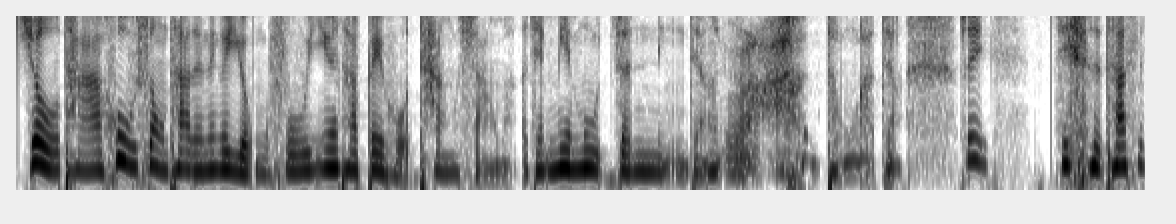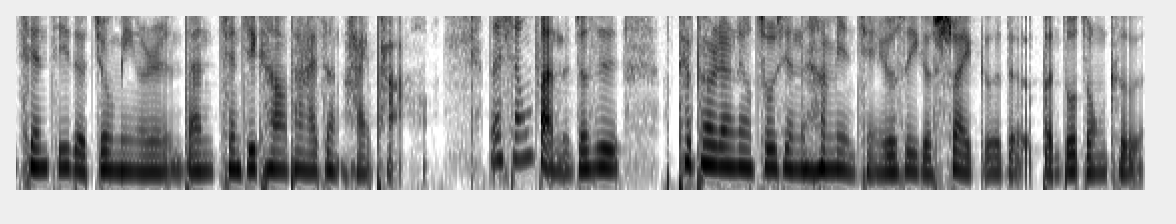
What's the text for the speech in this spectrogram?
救他护送他的那个勇夫，因为他被火烫伤嘛，而且面目狰狞，这样哇，很痛啊，这样。所以即使他是千机的救命恩人，但千机看到他还是很害怕哈。但相反的，就是漂漂亮亮出现在他面前，又是一个帅哥的本多忠克，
